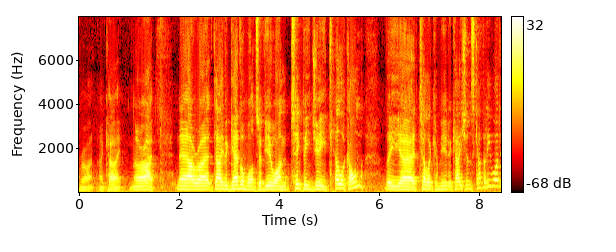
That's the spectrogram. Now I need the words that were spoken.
Right. Okay. All right. Now, uh, David Gavin wants a view on TPG Telecom, the uh, telecommunications company. What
